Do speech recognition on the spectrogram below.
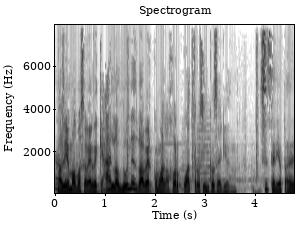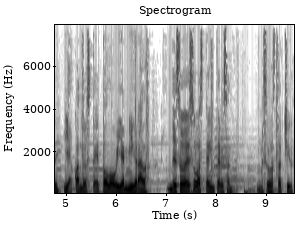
Ah, Más bien vamos a ver de que, ah, los lunes va a haber como a lo mejor cuatro o cinco series, ¿no? Eso estaría padre. Y ya cuando esté todo bien migrado. Eso, eso va a estar interesante. Eso va a estar chido.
